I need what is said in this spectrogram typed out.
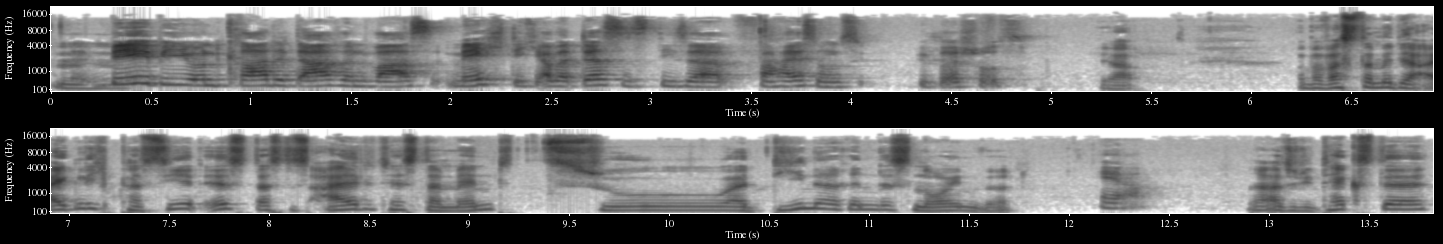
mhm. Baby und gerade darin war es mächtig, aber das ist dieser Verheißungsüberschuss. Ja. Aber was damit ja eigentlich passiert ist, dass das Alte Testament zur Dienerin des Neuen wird. Ja. Also die Texte,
